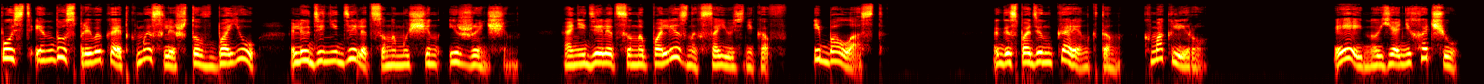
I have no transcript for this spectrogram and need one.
Пусть индус привыкает к мысли, что в бою люди не делятся на мужчин и женщин. Они делятся на полезных союзников и балласт. Господин Каррингтон, к Маклиру. «Эй, но я не хочу!»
